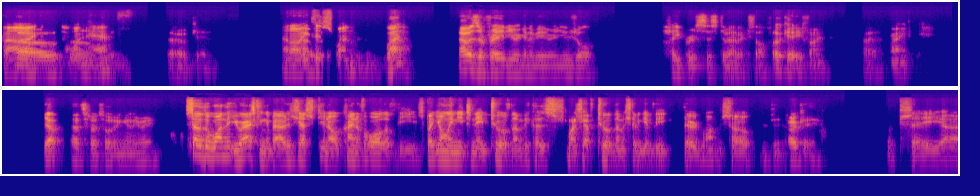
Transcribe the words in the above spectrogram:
five, Oh, one half. Okay. and I'll was this one, what? I was afraid you were gonna be your usual hyper systematic self. Okay, fine. Right, Yep, that's what I was hoping anyway. so the one that you're asking about is just, you know, kind of all of these, but you only need to name two of them because once you have two of them, it's gonna give the third one, so Okay, let's say, uh,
